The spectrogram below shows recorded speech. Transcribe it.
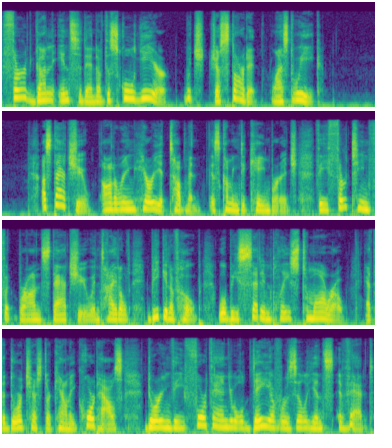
third gun incident of the school year, which just started last week. A statue honoring Harriet Tubman is coming to Cambridge. The 13 foot bronze statue entitled Beacon of Hope will be set in place tomorrow at the Dorchester County Courthouse during the fourth annual Day of Resilience event.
